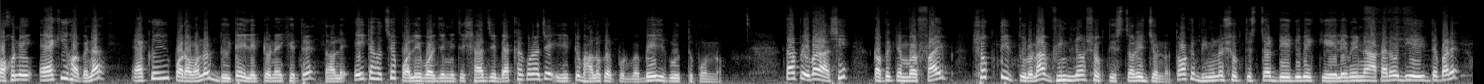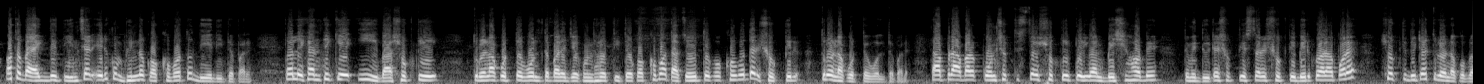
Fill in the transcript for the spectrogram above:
কখনোই একই হবে না, একই পরমাণুর দুইটা ইলেকট্রনের ক্ষেত্রে। তাহলে এইটা হচ্ছে পলির বর্জন নীতির সাহায্যে ব্যাখ্যা করা যায়, এটা একটু ভালো করে পড়বা, বেশ গুরুত্বপূর্ণ। তারপর এবার আসি টপিক নাম্বার ফাইভ শক্তির তুলনা ভিন্ন শক্তি স্তরের জন্য। তোমাকে বিভিন্ন শক্তি স্তর দিয়ে দিবে, কে ইলেভেন আকারেও দিয়ে দিতে পারে, অথবা এক, দুই, তিন, চার, এরকম ভিন্ন কক্ষপথও দিয়ে দিতে পারে। তাহলে এখান থেকে ই বা শক্তি তুলনা করতে বলতে পারে, যেরকম ধরো তৃতীয় কক্ষপথ আর চতুর্থ কক্ষপথের শক্তির তুলনা করতে বলতে পারে। তারপরে আবার কোন শক্তি স্তরের শক্তির পরিমাণ বেশি হবে? তুমি দুইটা শক্তি স্তরের শক্তি বের করার পরে শক্তি দুইটা তুলনা করবে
